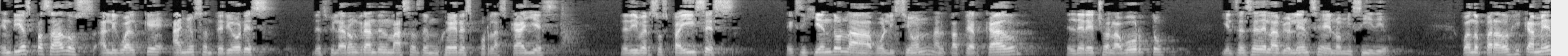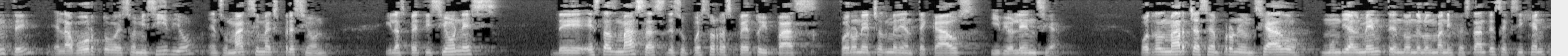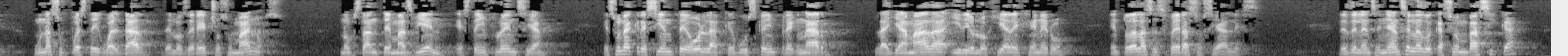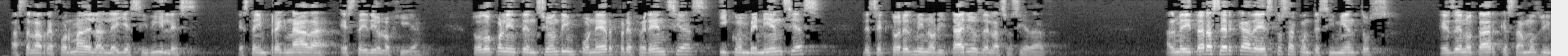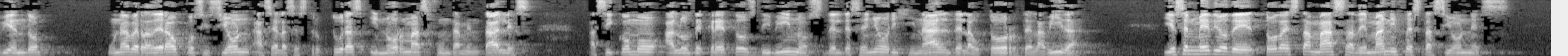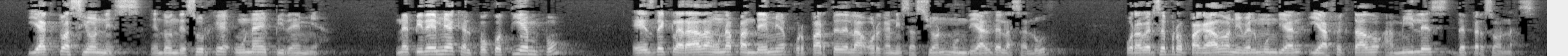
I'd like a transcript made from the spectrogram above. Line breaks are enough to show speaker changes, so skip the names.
En días pasados, al igual que años anteriores, desfilaron grandes masas de mujeres por las calles de diversos países exigiendo la abolición al patriarcado, el derecho al aborto y el cese de la violencia y el homicidio. Cuando paradójicamente el aborto es homicidio en su máxima expresión y las peticiones de estas masas de supuesto respeto y paz fueron hechas mediante caos y violencia. Otras marchas se han pronunciado mundialmente en donde los manifestantes exigen una supuesta igualdad de los derechos humanos. No obstante, más bien, esta influencia es una creciente ola que busca impregnar la llamada ideología de género en todas las esferas sociales, desde la enseñanza en la educación básica hasta la reforma de las leyes civiles, está impregnada esta ideología, todo con la intención de imponer preferencias y conveniencias de sectores minoritarios de la sociedad. Al meditar acerca de estos acontecimientos, es de notar que estamos viviendo una verdadera oposición hacia las estructuras y normas fundamentales, así como a los decretos divinos del diseño original del autor de la vida. Y es en medio de toda esta masa de manifestaciones y actuaciones en donde surge una epidemia. Una epidemia que al poco tiempo es declarada una pandemia por parte de la Organización Mundial de la Salud por haberse propagado a nivel mundial y ha afectado a miles de personas.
